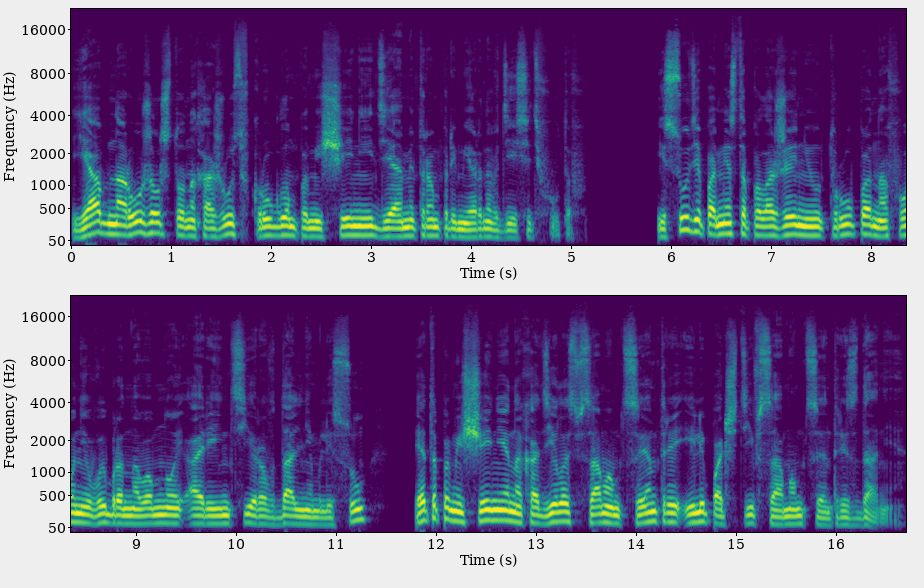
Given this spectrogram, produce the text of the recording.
я обнаружил, что нахожусь в круглом помещении диаметром примерно в 10 футов. И судя по местоположению трупа на фоне выбранного мной ориентира в дальнем лесу, это помещение находилось в самом центре или почти в самом центре здания.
